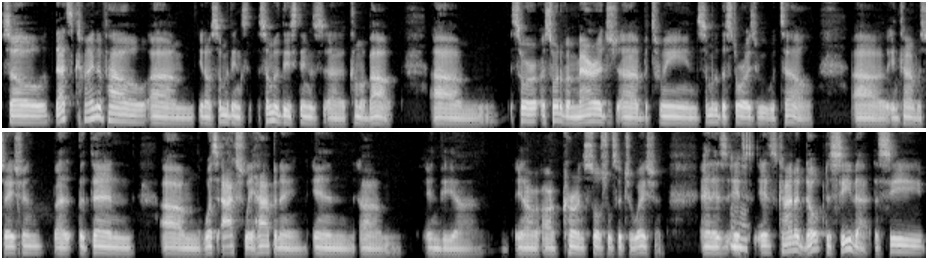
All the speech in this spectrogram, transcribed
So that's kind of how um, you know some of things, some of these things uh, come about. Um, sort sort of a marriage uh, between some of the stories we would tell uh, in conversation, but but then um, what's actually happening in um, in the uh, you know our current social situation and it's mm-hmm. it's it's kind of dope to see that to see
